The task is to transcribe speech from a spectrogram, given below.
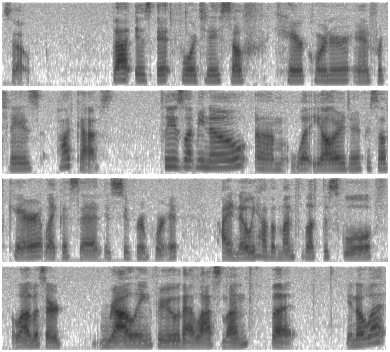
So that is it for today's self care corner and for today's podcast. Please let me know um, what y'all are doing for self care. Like I said, is super important. I know we have a month left of school. A lot of us are rallying through that last month, but you know what?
